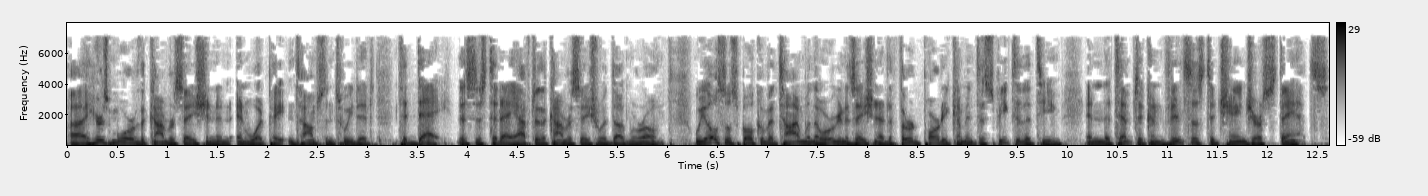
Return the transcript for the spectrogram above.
Uh, here's more of the conversation and, and what Peyton Thompson tweeted today. This is today after the conversation with Doug Marrone. We also spoke of a time when the organization had a third party come in to speak to the team in an attempt to convince us to change our stance.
